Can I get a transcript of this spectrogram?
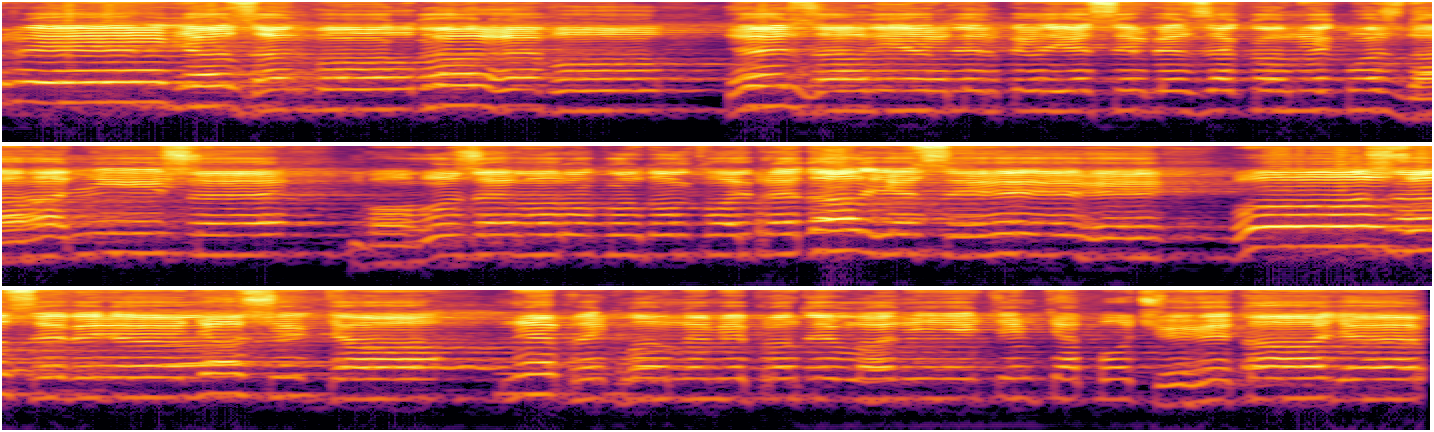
прив'язан Бог Леву, терзаний терпел, если беззаконник пожданіше, Богу же в руку дух твой предал, если ужасы видящих тя, непреклонным и противлені тим тя почитаєм,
